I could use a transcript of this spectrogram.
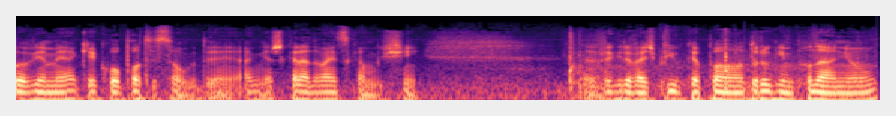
bo wiemy, jakie kłopoty są, gdy Agnieszka Radwańska musi wygrywać piłkę po drugim podaniu.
